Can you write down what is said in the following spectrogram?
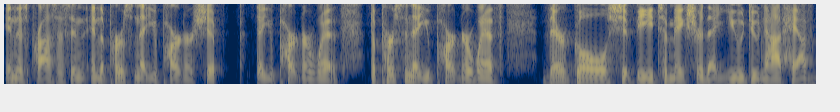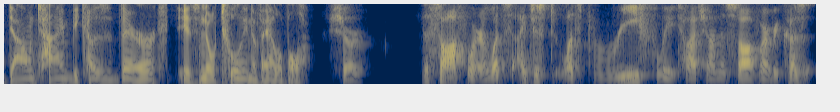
in this process, in, in the person that you partnership that you partner with, the person that you partner with, their goal should be to make sure that you do not have downtime because there is no tooling available. Sure. The software. Let's I just let's briefly touch on the software because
